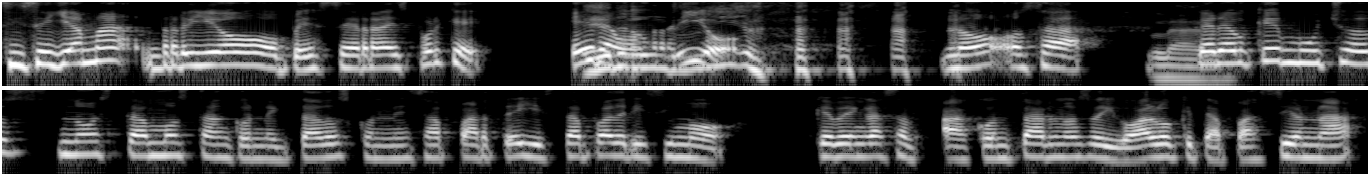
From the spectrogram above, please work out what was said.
si se llama Río Becerra es porque era, un, río, ¿no? O sea, Claro. creo que muchos no estamos tan conectados con esa parte y está padrísimo que vengas a, a contarnos, digo, algo que te apasiona.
